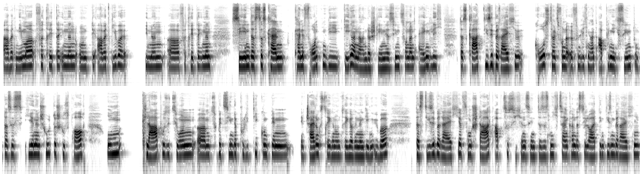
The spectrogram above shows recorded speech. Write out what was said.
Arbeitnehmervertreterinnen und die Arbeitgeberinnen, äh, Vertreterinnen sehen, dass das kein, keine Fronten, die gegeneinander stehen hier sind, sondern eigentlich, dass gerade diese Bereiche großteils von der öffentlichen Hand abhängig sind und dass es hier einen Schulterschluss braucht, um klar Positionen ähm, zu beziehen der Politik und den Entscheidungsträgern und Trägerinnen gegenüber, dass diese Bereiche vom Staat abzusichern sind, dass es nicht sein kann, dass die Leute in diesen Bereichen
